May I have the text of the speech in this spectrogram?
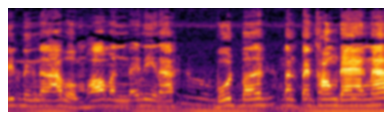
นิดนึงนะครับผมเพราะมันไอ้นี่นะบูทเบิร์ดมันเป็นทองแดงนะ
